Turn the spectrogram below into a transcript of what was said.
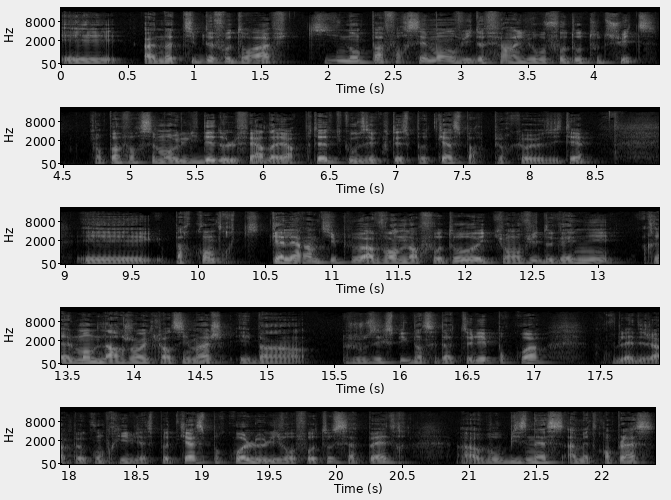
Et un autre type de photographes qui n'ont pas forcément envie de faire un livre photo tout de suite, qui n'ont pas forcément eu l'idée de le faire d'ailleurs. Peut-être que vous écoutez ce podcast par pure curiosité et par contre qui galèrent un petit peu à vendre leurs photos et qui ont envie de gagner réellement de l'argent avec leurs images, et ben je vous explique dans cet atelier pourquoi, vous l'avez déjà un peu compris via ce podcast, pourquoi le livre photo ça peut être un bon business à mettre en place.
